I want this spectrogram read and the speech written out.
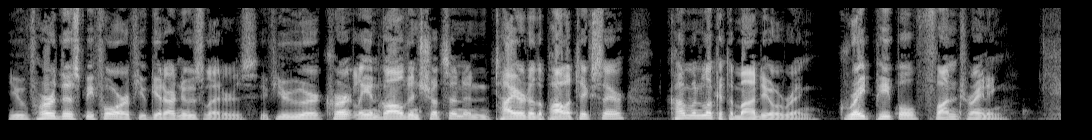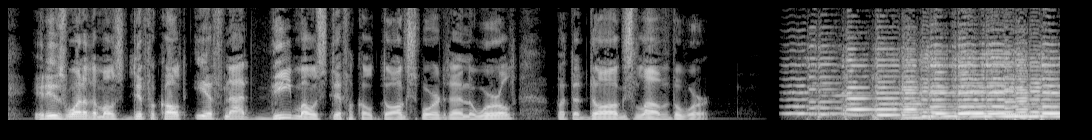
You've heard this before if you get our newsletters. If you are currently involved in Schutzhund and tired of the politics there, come and look at the Mondio Ring. Great people, fun training. It is one of the most difficult, if not the most difficult dog sport in the world, but the dogs love the work. Thank you.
